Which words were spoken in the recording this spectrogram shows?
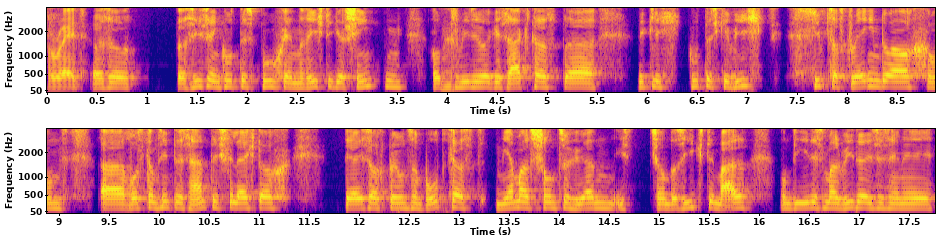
read. Also das ist ein gutes Buch, ein richtiger Schinken. Hat, mhm. wie du ja gesagt hast, äh, wirklich gutes Gewicht. Gibt's auf Dragon Door auch. Und äh, was ganz interessant ist vielleicht auch, der ist auch bei unserem Podcast mehrmals schon zu hören, ist schon das x-te Mal und jedes Mal wieder ist es eine,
